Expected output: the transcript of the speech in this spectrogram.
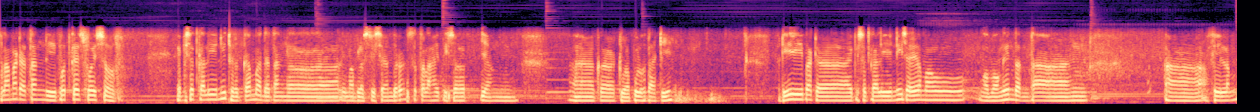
Selamat datang di podcast Voice of. Episode kali ini direkam pada tanggal 15 Desember setelah episode yang uh, ke-20 tadi. Jadi pada episode kali ini saya mau ngomongin tentang uh, film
